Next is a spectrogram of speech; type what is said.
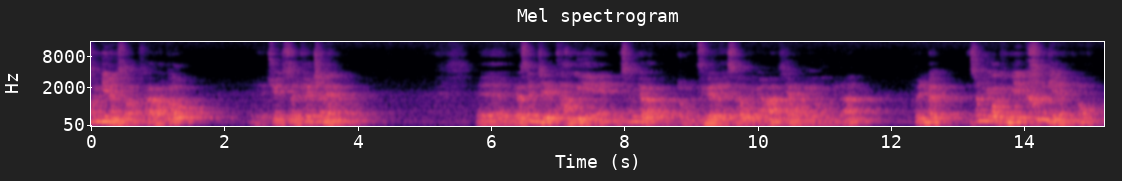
섬기면서 살아가도 주의 뜻을 펼쳐내는 것. 이것을 이제 광의의 선교라고 좀 구별을 해서 우리가 사용하려고 합니다. 그러니까 선교가 굉장히 큰 개념이고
